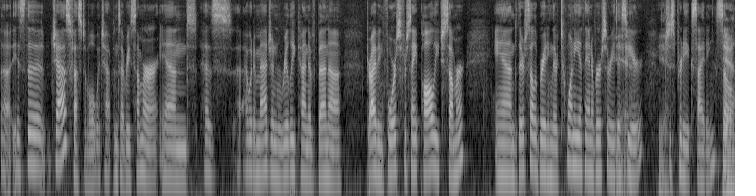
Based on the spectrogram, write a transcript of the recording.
uh, is the Jazz Festival, which happens every summer and has, I would imagine, really kind of been a driving force for St. Paul each summer. And they're celebrating their 20th anniversary this yeah. year, yeah. which is pretty exciting. So. Yeah.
